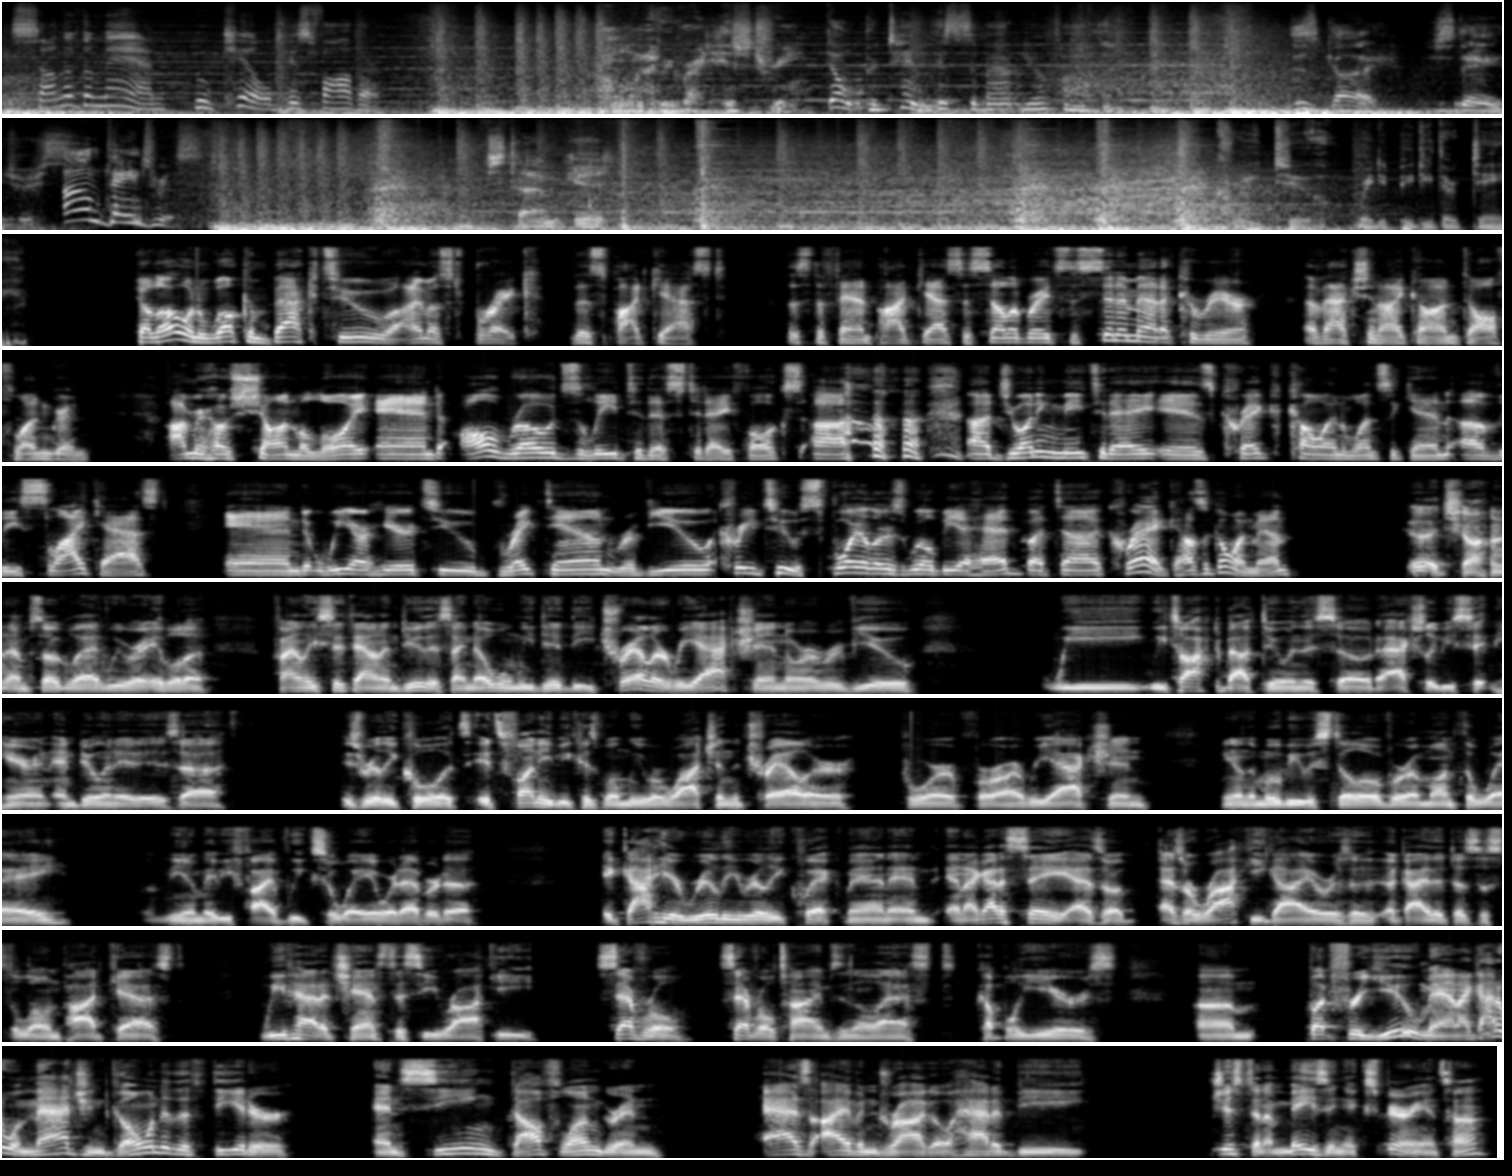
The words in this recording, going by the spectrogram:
son of the man who killed his father. I want to rewrite history. Don't pretend this is about your father. This guy is dangerous. I'm dangerous. It's time, kid. Creed 2, rated PG 13. Hello and welcome back to I Must Break this podcast. This is the fan podcast that celebrates the cinematic career of action icon Dolph Lundgren. I'm your host Sean Malloy, and all roads lead to this today, folks. Uh, uh, joining me today is Craig Cohen once again of the Slycast, and we are here to break down, review Creed 2. Spoilers will be ahead, but uh, Craig, how's it going, man? Good, Sean. I'm so glad we were able to finally sit down and do this. I know when we did the trailer reaction or a review, we we talked about doing this. So to actually be sitting here and, and doing it is uh is really cool. It's it's funny because when we were watching the trailer for for our reaction, you know, the movie was still over a month away, you know, maybe five weeks away or whatever to it got here really, really quick, man. And and I gotta say, as a as a Rocky guy or as a, a guy that does the Stallone podcast, we've had a chance to see Rocky several several times in the last couple years. Um, but for you, man, I got to imagine going to the theater and seeing Dolph Lundgren as Ivan Drago had to be just an amazing experience, huh?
